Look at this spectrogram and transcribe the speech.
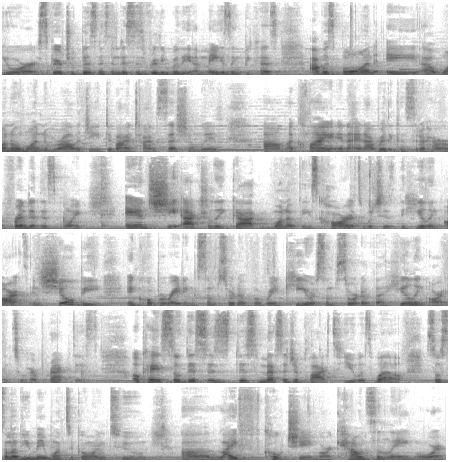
your spiritual business and this is really really amazing because i was on a, a one-on-one numerology divine time session with um, a client, and, and I really consider her a friend at this point. And she actually got one of these cards, which is the healing arts, and she'll be incorporating some sort of a Reiki or some sort of a healing art into her practice. Okay, so this is this message applies to you as well. So some of you may want to go into uh, life coaching or counseling or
